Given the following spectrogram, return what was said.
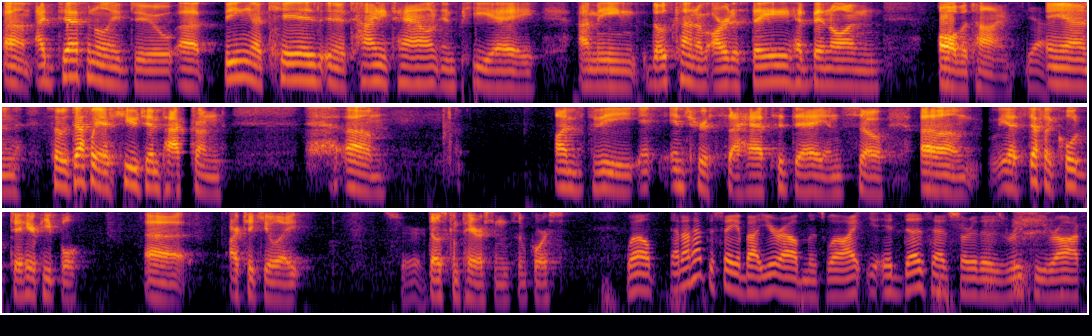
um, I definitely do. Uh, being a kid in a tiny town in PA, I mean, those kind of artists they had been on all the time. Yeah. and so it was definitely a huge impact on. Um, on the interests I have today, and so um, yeah, it's definitely cool to hear people uh, articulate sure those comparisons, of course. Well, and I'd have to say about your album as well. I, it does have sort of those rootsy rock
